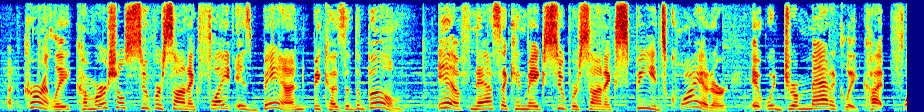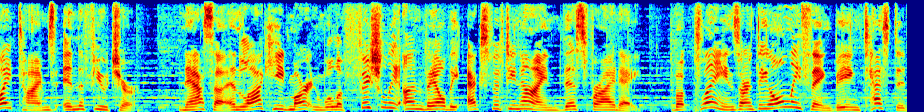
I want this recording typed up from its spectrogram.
Currently, commercial supersonic flight is banned because of the boom. If NASA can make supersonic speeds quieter, it would dramatically cut flight times in the future. NASA and Lockheed Martin will officially unveil the X 59 this Friday. But planes aren't the only thing being tested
